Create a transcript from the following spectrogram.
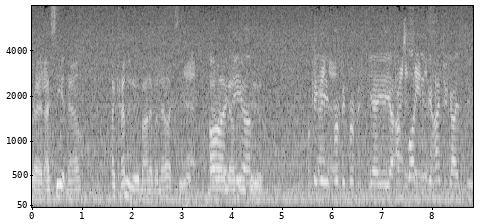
Red, I see it now. I kind of knew about it, but now I see Yeah. it. Now that I Alright, know hey, who um, to. Okay, yeah, yeah, perfect, perfect. Yeah, yeah, yeah. I'm slotting in this. behind you guys too.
